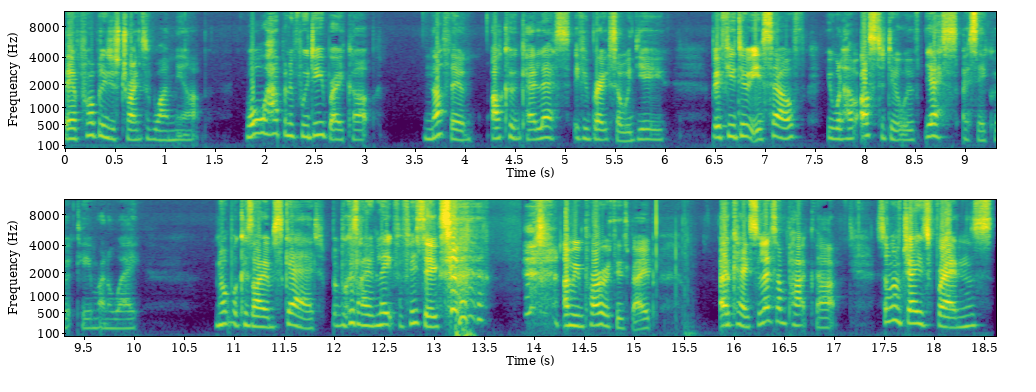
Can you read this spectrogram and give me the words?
They are probably just trying to wind me up. What will happen if we do break up? Nothing. I couldn't care less if he breaks up with you. But if you do it yourself, you will have us to deal with. Yes, I say quickly and run away. Not because I am scared, but because I am late for physics. I mean, priorities, babe. Okay, so let's unpack that. Some of Jay's friends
